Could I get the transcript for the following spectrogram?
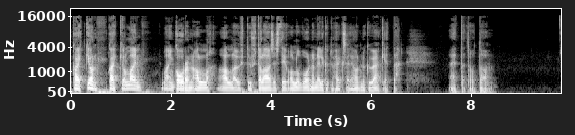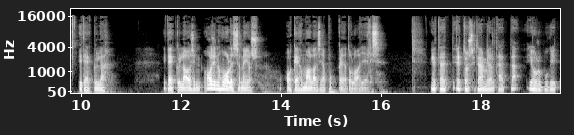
kaikki on, kaikki on lain, lain kouran alla, alla yhtä, yhtälaisesti ollut vuonna 1949 ja on nykyäänkin, että, että tuota, itse kyllä, itse kyllä olisin, olisin huolissani, jos oikein humalaisia pukkeja tulla ajelisi. Niin, että et, et ole sitä mieltä, että joulupukit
